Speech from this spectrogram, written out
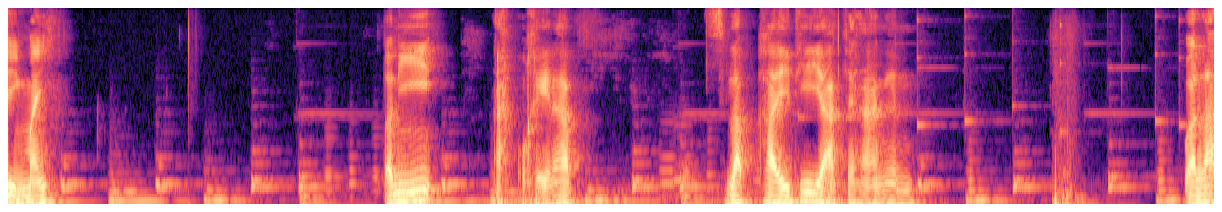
จริงไหม ตอนนี้ อะ โอเคนะครับสำหรับใครที่อยากจะหาเงิน วันละ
